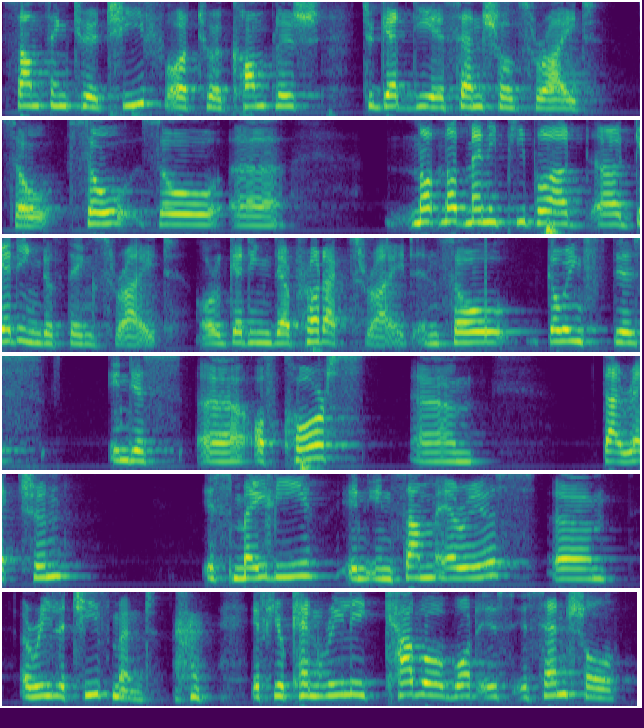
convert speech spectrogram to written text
something to achieve or to accomplish to get the essentials right. So so so. Uh, not not many people are, are getting the things right or getting their products right, and so going this in this uh, of course um, direction is maybe in, in some areas um, a real achievement. if you can really cover what is essential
